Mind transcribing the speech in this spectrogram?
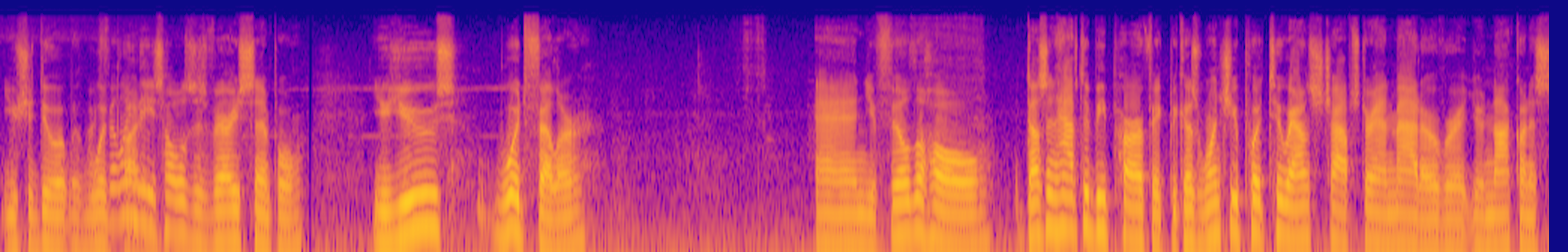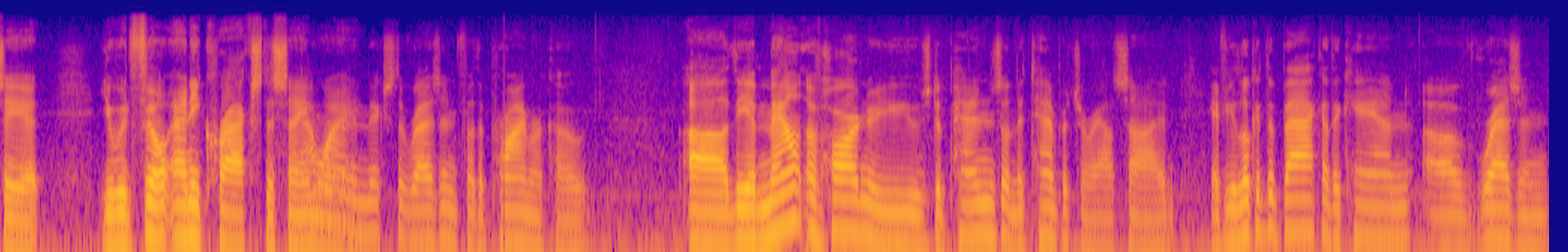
you should do it with wood Filling putty. these holes is very simple. You use wood filler, and you fill the hole. It doesn't have to be perfect because once you put two ounce chop strand mat over it, you're not going to see it. You would fill any cracks the same now way. we're going to mix the resin for the primer coat. Uh, the amount of hardener you use depends on the temperature outside. If you look at the back of the can of resin,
